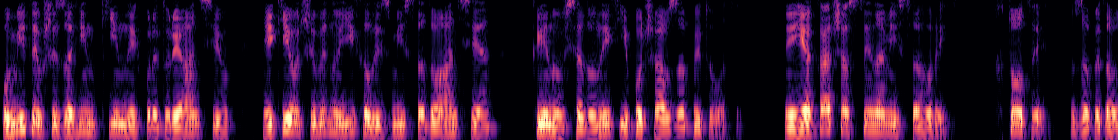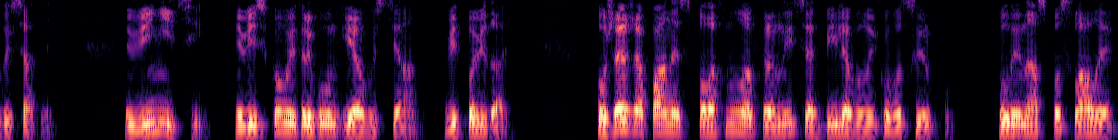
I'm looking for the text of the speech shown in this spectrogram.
помітивши загін кінних преторіанців, які, очевидно, їхали з міста до Анція, кинувся до них і почав запитувати Яка частина міста горить? Хто ти? запитав десятник. Вініцій, військовий трибун і Августіан. Відповідай. Пожежа, пане, спалахнула в крамницях біля великого цирку. Коли нас послали,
